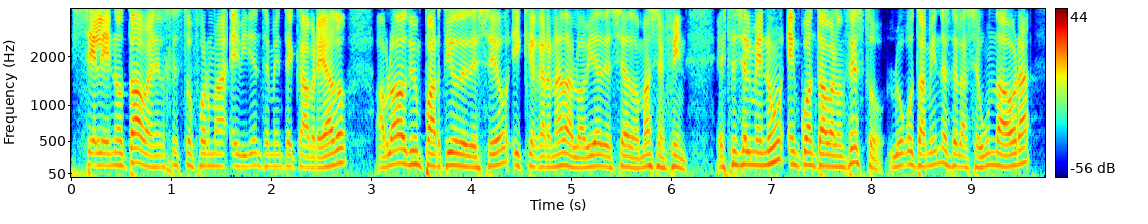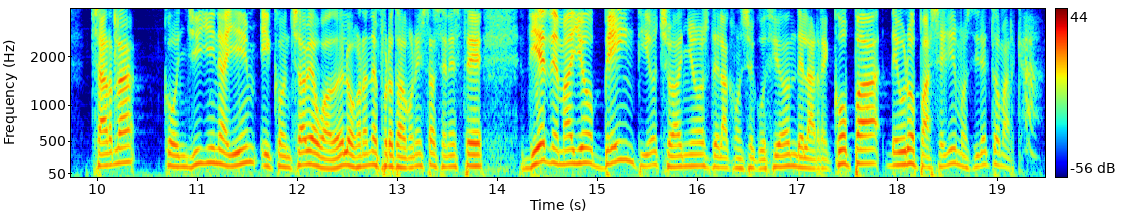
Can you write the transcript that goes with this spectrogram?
se le notaba en el gesto forma evidentemente cabreado. Hablaba de un partido de deseo y que Granada lo había deseado más. En fin, este es el menú en cuanto a baloncesto. Luego también desde la segunda hora, charla con Gigi Nayim y con Xavi Aguado, ¿eh? los grandes protagonistas en este 10 de mayo, 28 años de la consecución de la Recopa de Europa. Seguimos directo a marca.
